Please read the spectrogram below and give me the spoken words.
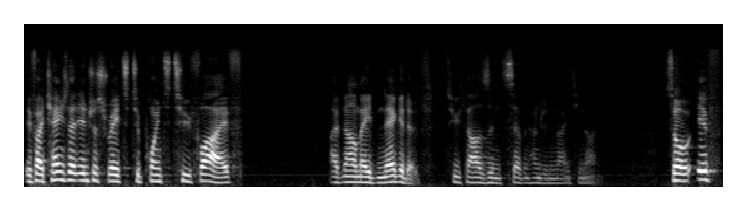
If I change that interest rate to 0.25, I've now made negative 2,799. So if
